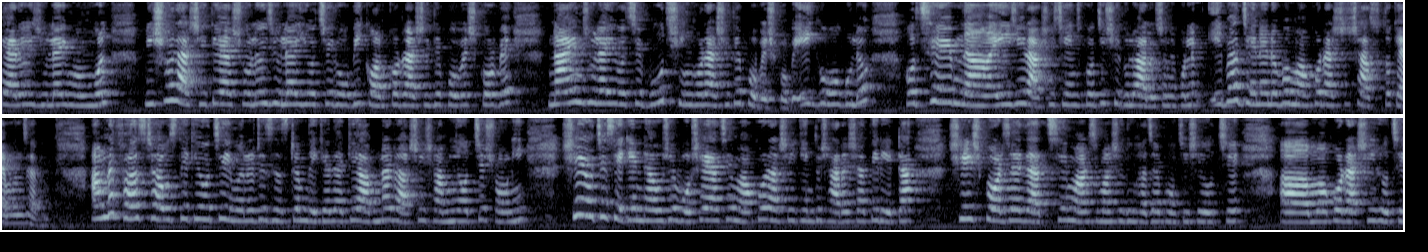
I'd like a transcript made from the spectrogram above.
তেরোই জুলাই মঙ্গল বিশ্ব রাশিতে আর ষোলোই জুলাই হচ্ছে রবি, কর্কট রাশিতে প্রবেশ করবে। নাইন জুলাই হচ্ছে বুধ, সিংহ রাশিতে প্রবেশ করবে। এই গ্রহগুলো হচ্ছে এই যে রাশি চেঞ্জ করছে, সেগুলো আলোচনা করলাম। এবার জেনে নেব মকর রাশির স্বাস্থ্য কেমন যাবে। আমরা ফার্স্ট হাউস থেকে হচ্ছে ইমিউনিটি সিস্টেম দেখে থাকি। আপনার রাশি স্বামী হচ্ছে শনি, সে হচ্ছে সেকেন্ড হাউসে বসে আছে। মকর রাশি কিন্তু সাড়ে সাতির এটা শেষ পর্যায়ে যাচ্ছে। মার্চ মাসে দু হাজার পঁচিশে হচ্ছে মকর রাশির হচ্ছে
